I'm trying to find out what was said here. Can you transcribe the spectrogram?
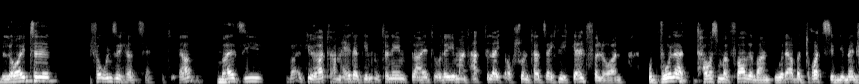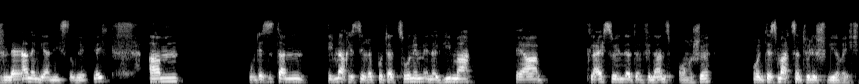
Leute verunsichert sind, ja, mhm. weil sie gehört haben, hey, da geht ein Unternehmen pleite oder jemand hat vielleicht auch schon tatsächlich Geld verloren, obwohl er tausendmal vorgewarnt wurde, aber trotzdem, die Menschen lernen ja nicht so wirklich. Ähm, und es ist dann Demnach ist die Reputation im Energiemarkt ja gleich so hinter der Finanzbranche. Und das macht es natürlich schwierig.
